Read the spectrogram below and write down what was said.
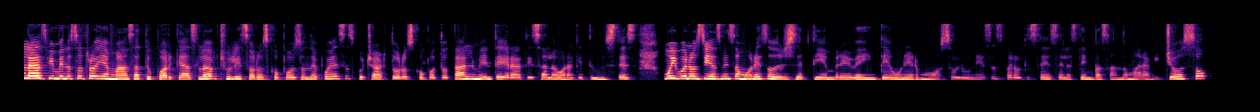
las bienvenidos otro día más a tu podcast Love Chulis Horóscopos, donde puedes escuchar tu horóscopo totalmente gratis a la hora que te gustes. Muy buenos días, mis amores. Hoy es septiembre 20, un hermoso lunes. Espero que ustedes se la estén pasando maravilloso.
